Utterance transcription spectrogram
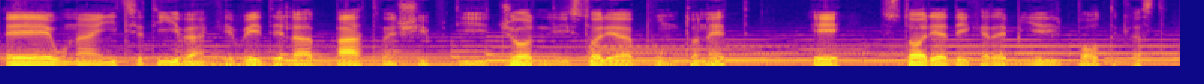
è una iniziativa che vede la partnership di giornidistoria.net e Storia dei Carabinieri il podcast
